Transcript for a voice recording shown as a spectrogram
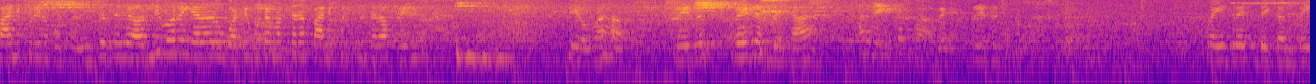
ಪಾನಿಪುರಿನ ಕೊಡ್ತಾರೆ. ಇಷ್ಟೊತ್ತಲ್ಲಿ ಅರ್ಲಿ ಮಾರ್ನಿಂಗ್ ಯಾರು ಹೊಟ್ಟೆ ಊಟ ಮಾಡ್ತಾರೆ ಪಾನಿಪುರಿ ತಿಂತಾರ ಫ್ರೆಂಡ್ಸ್ ಅಯ್ಯೋ ಫ್ರೈಡ್ ರೈಸ್ ಫ್ರೈಡ್ ರೈಸ್ ಬೇಕಾ? ಅದೇ veg fried rice fried rice ಬೇಕಂತೆ.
